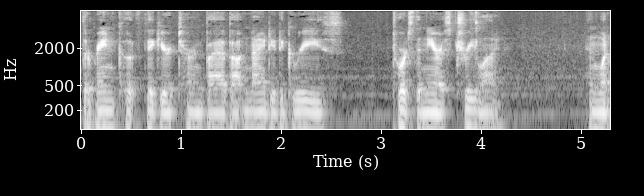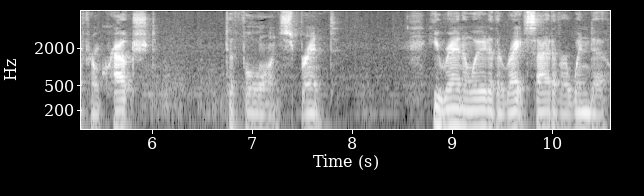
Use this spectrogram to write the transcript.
the raincoat figure turned by about 90 degrees towards the nearest tree line and went from crouched to full on sprint. He ran away to the right side of our window,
